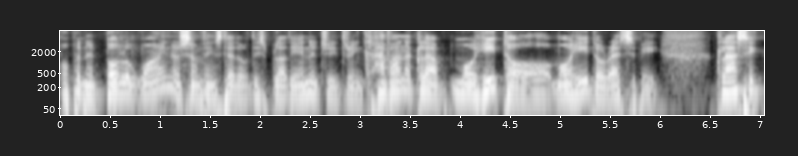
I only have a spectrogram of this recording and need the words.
open a bottle of wine or something instead of this bloody energy drink. Havana Club mojito, mojito recipe classic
